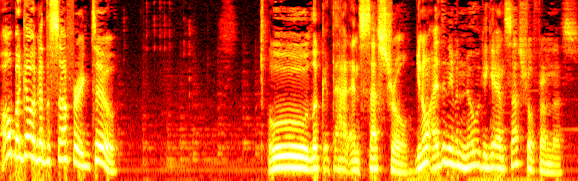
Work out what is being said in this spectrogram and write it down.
Oh my god, we got the Suffering too! Ooh, look at that, Ancestral. You know, I didn't even know we could get Ancestral from this.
